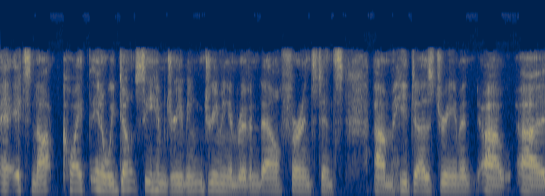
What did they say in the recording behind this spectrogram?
Uh, It's not quite, you know, we don't see him dreaming, dreaming in Rivendell, for instance. Um, he does dream in, uh, uh,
